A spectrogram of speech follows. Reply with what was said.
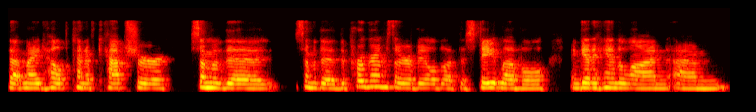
that might help kind of capture some of the some of the the programs that are available at the state level and get a handle on um,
